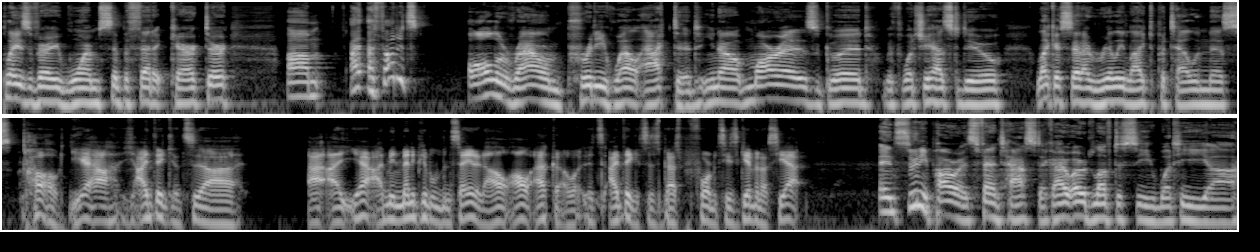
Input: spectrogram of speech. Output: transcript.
Plays a very warm, sympathetic character. Um, I, I thought it's all around pretty well acted. You know, Mara is good with what she has to do. Like I said, I really liked Patel in this. Oh yeah, I think it's. Uh, I, I yeah, I mean, many people have been saying it. I'll I'll echo. It's. I think it's his best performance he's given us yet. And Sunny Pawar is fantastic. I, I would love to see what he uh,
